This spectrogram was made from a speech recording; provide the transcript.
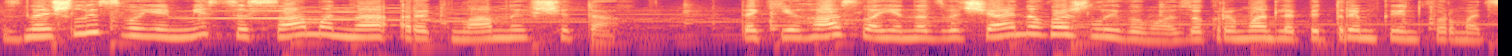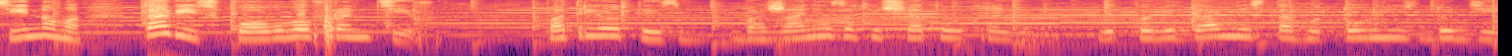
знайшли своє місце саме на рекламних щитах. Такі гасла є надзвичайно важливими, зокрема для підтримки інформаційного та військового фронтів. Патріотизм, бажання захищати Україну, відповідальність та готовність до дій.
